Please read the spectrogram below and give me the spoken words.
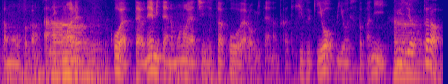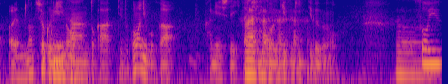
たものとかすり込まれこうやったよねみたいなものやち実はこうやろうみたいなとかって気づきを美容師とかに。やったらあれやもんな職人さんとかっていうところに僕が加減していきたいしはいはいはいはいそういう気づきっていう部分を。うんそういう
